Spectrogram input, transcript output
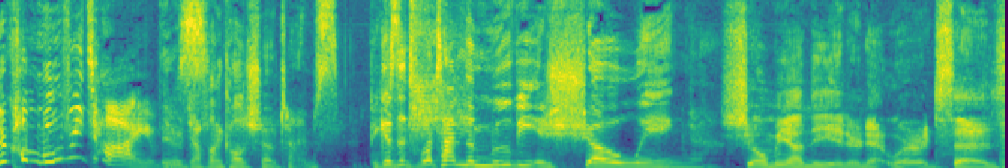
They're called movie times. They're definitely called showtimes because it's what time the movie is showing. Show me on the internet where it says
